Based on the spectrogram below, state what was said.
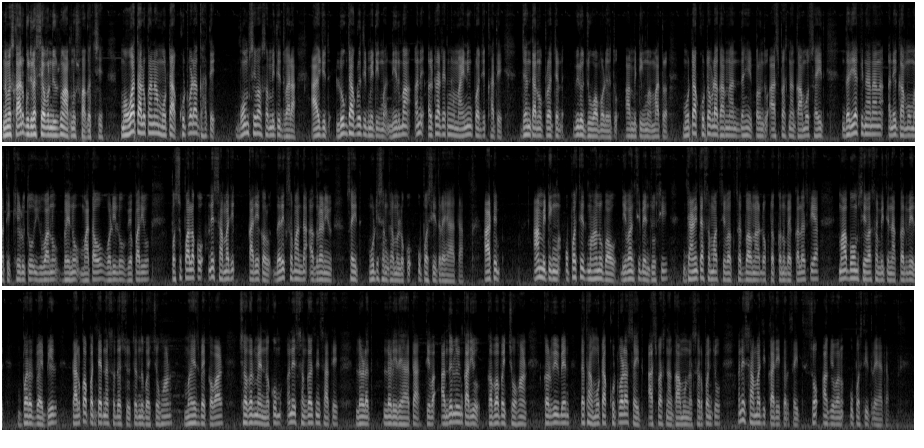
નમસ્કાર, ગુજરાત સેવન ન્યૂઝમાં આપનું સ્વાગત છે. મહુવા તાલુકાના મોટા ખોટવાડા ખાતે બોમ્બ સેવા સમિતિ દ્વારા આયોજિત લોકજાગૃતિ મિટિંગમાં નિરમા અને અલ્ટ્રાટેકના માઇનિંગ પ્રોજેક્ટ ખાતે જનતાનો પ્રચંડ વિરોધ જોવા મળ્યો હતો. આ મિટિંગમાં માત્ર મોટા ખોટવડા ગામના નહીં, પરંતુ આસપાસના ગામો સહિત દરિયા કિનારાના અનેક ગામોમાંથી ખેડૂતો, યુવાનો, બહેનો, માતાઓ, વડીલો, વેપારીઓ, પશુપાલકો અને સામાજિક કાર્યકરો દરેક સમાજના અગ્રણીઓ સહિત મોટી સંખ્યામાં લોકો ઉપસ્થિત રહ્યા હતા. આ આ મિટિંગમાં ઉપસ્થિત મહાનુભાવો દેવાંશીબેન જોશી, જાણીતા સમાજસેવક સદભાવના ડૉક્ટર કનુભાઈ કલસિયા મા બોમ્બ સેવા સમિતિના કન્વીર ભરતભાઈ ભીલ, તાલુકા પંચાયતના સદસ્યો ચંદુભાઈ ચૌહાણ, મહેશભાઈ કવાડ, છગનભાઈ નકુમ અને સંઘર્ષની સાથે લડત લડી રહ્યા હતા તેવા આંદોલનકારીઓ ગભાભાઈ ચૌહાણ, કડવીબેન તથા મોટા ખોટવાડા સહિત આસપાસના ગામોના સરપંચો અને સામાજિક કાર્યકર સહિત સો આગેવાનો ઉપસ્થિત રહ્યા હતા.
